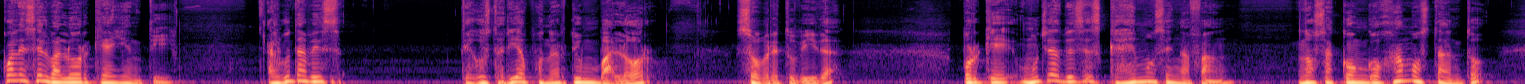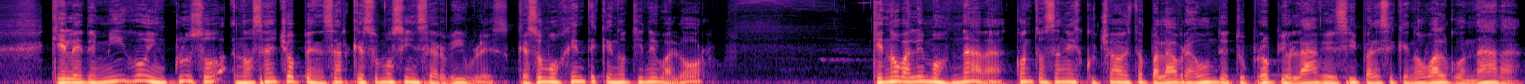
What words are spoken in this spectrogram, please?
¿Cuál es el valor que hay en ti? ¿Alguna vez te gustaría ponerte un valor sobre tu vida? Porque muchas veces caemos en afán, nos acongojamos tanto que el enemigo incluso nos ha hecho pensar que somos inservibles, que somos gente que no tiene valor, que no valemos nada. ¿Cuántos han escuchado esta palabra aún de tu propio labio y sí parece que no valgo nada?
